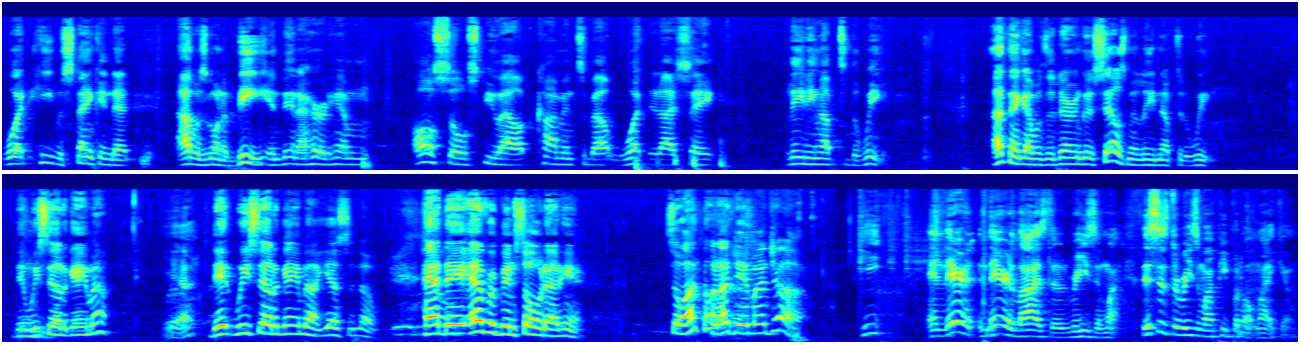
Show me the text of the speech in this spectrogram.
what he was thinking that I was going to be, and then I heard him also spew out comments about what did I say leading up to the week. I think I was a darn good salesman leading up to the week. Did we mm. sell the game out? Yeah. Did we sell the game out? Yes or no? Had they ever been sold out here? So I thought I did my job. He and there and there lies the reason why. This is the reason why people don't like him,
